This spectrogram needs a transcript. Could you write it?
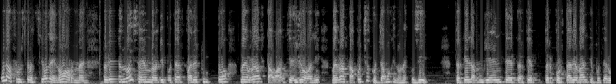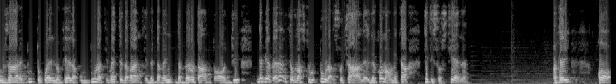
una frustrazione enorme, perché a noi sembra di poter fare tutto, ma in realtà, o anche ai giovani, ma in realtà poi ci accorgiamo che non è così perché l'ambiente, perché per portare avanti e poter usare tutto quello che la cultura ti mette davanti ed è dav- davvero tanto oggi, devi avere anche una struttura sociale ed economica che ti sostiene. Ok? Oh,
